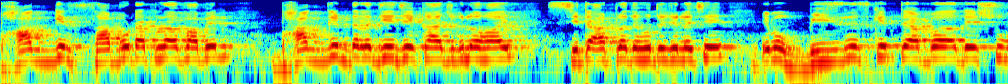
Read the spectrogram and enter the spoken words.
ভাগ্যের সাপোর্ট আপনারা পাবেন। ভাগ্যের দ্বারা যে যে কাজগুলো হয়, সেটা আপনাদের হতে চলেছে। এবং বিজনেস ক্ষেত্রে আপনাদের শুভ।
